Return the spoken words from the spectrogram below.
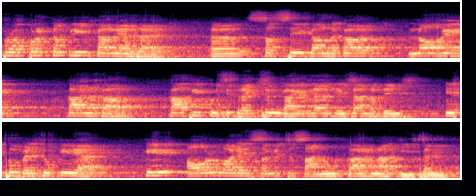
ਪ੍ਰੋਪਰ ਕੰਪਲੀਟ ਕਰ ਲਿਆ ਜਾਏ। ਸੱਸੇ ਗੱਲ ਕਰ, ਨੌਹੇ ਕੰਨ ਕਰ। ਕਾਫੀ ਕੁਝ ਡਾਇਰੈਕਸ਼ਨ ਗਾਈਡਲਾਈਨ ਦਿਸ਼ਾ ਨਿਰਦੇਸ਼ ਇੱਥੋਂ ਮਿਲ ਚੁੱਕੇ ਆ ਕਿ ਆਉਣ ਵਾਲੇ ਸਮੇਂ 'ਚ ਸਾਨੂੰ ਕਰਨਾ ਕੀ ਚਾਹੀਦਾ।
